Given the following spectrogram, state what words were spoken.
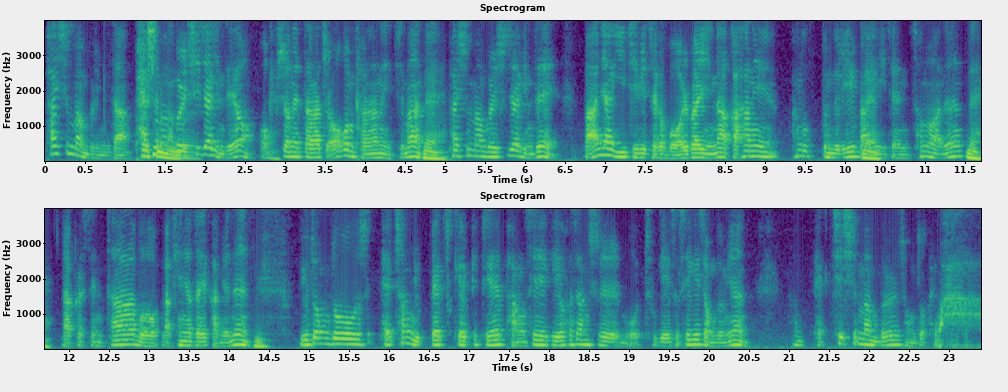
80만 불입니다. 80만 80만 불 불. 시작인데요. 옵션에 따라 조금 변화는 있지만 네. 80만 불 시작인데 만약 이 집이 제가 뭐 얼바인이나 아까 한인 한국 분들이 많이 네. 이제 선호하는 네. 라클센터 뭐 라케냐다에 가면은 음. 이 정도 1600 스퀘어 피트에 방 3개, 화장실 뭐 2개에서 3개 정도면 한 170만 불 정도 가요. 와.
